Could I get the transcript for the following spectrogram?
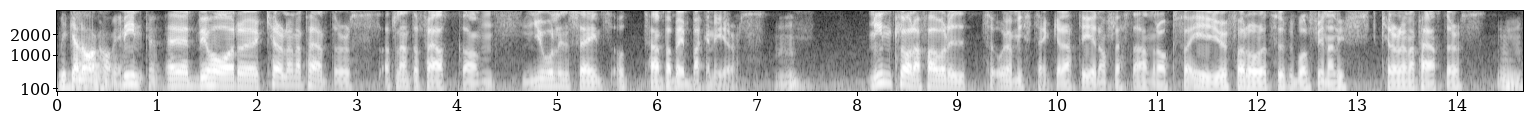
Vilka lag har vi? Min, eh, vi har eh, Carolina Panthers, Atlanta Falcons, New Orleans Saints och Tampa Bay Buccaneers. Mm. Min klara favorit, och jag misstänker att det är de flesta andra också, är ju förra årets Super Bowl-finalist Carolina Panthers. Mm.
